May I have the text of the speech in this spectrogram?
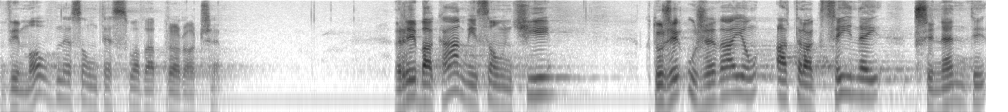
wymowne są te słowa prorocze. Rybakami są ci, którzy używają atrakcyjnej przynęty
